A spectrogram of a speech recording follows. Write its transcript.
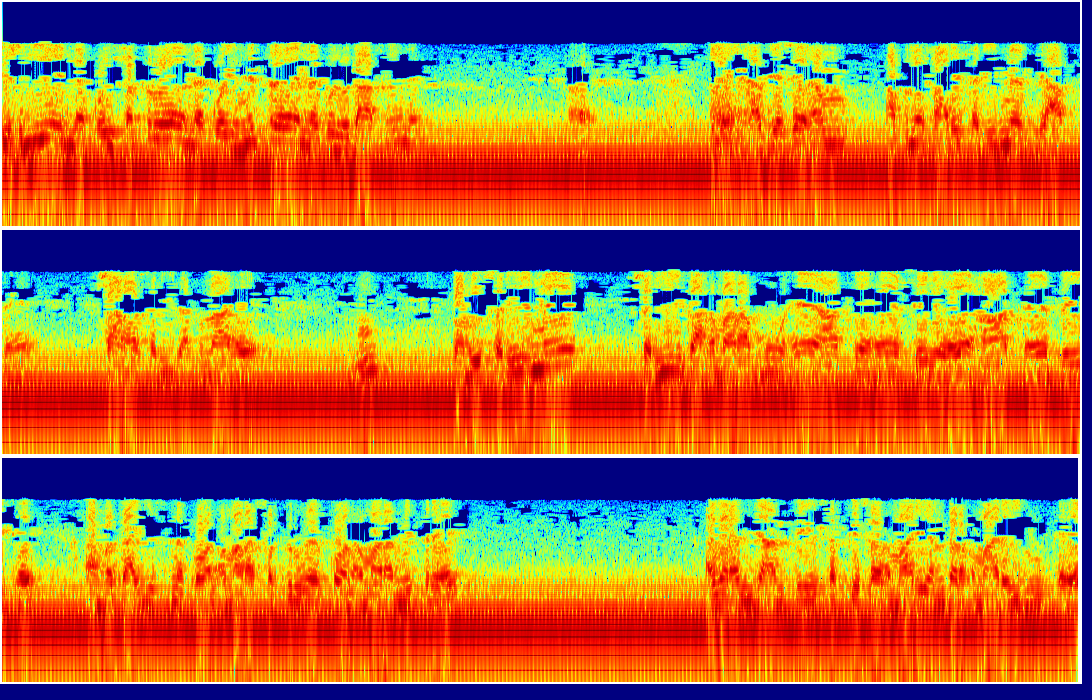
इसलिए न कोई शत्रु है, न कोई मित्र है, न कोई उदासीन है। अब जैसे हम अपने सारे शरीर में व्याप्त हैं, सारा शरीर अपना है तभी शरीर में शरीर का हमारा मुँह है, आँखें हैं, सिर है, हाथ है, पेट है। अब बताइए इसमें कौन हमारा शत्रु है, कौन हमारा मित्र है? अगर हम जानते हैं सबके सब हमारे अंदर हमारे ही रूप है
